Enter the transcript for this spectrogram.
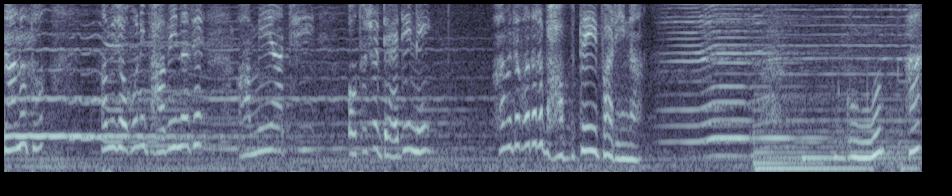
জানো তো আমি যখনই ভাবি না যে আমি আছি অথচ ড্যাডি নেই আমি তো কথাটা ভাবতেই পারি না। গুনগুন হ্যাঁ?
